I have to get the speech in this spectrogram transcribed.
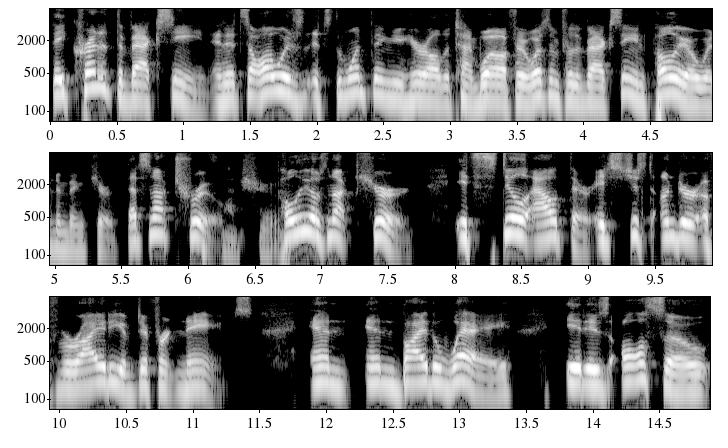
They credit the vaccine, and it's always it's the one thing you hear all the time. Well, if it wasn't for the vaccine, polio wouldn't have been cured. That's not true. That's not true. Polio's not cured. It's still out there. It's just under a variety of different names. And and by the way, it is also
